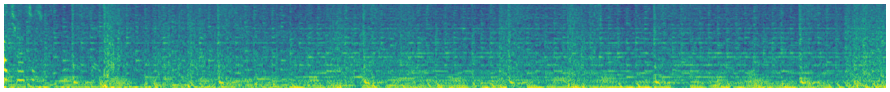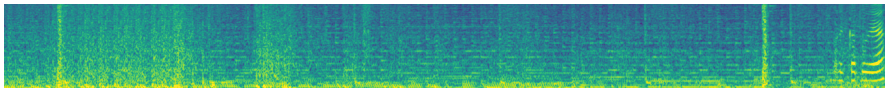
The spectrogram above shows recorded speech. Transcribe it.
Chodź, chodź, chodź. Barykatuję.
